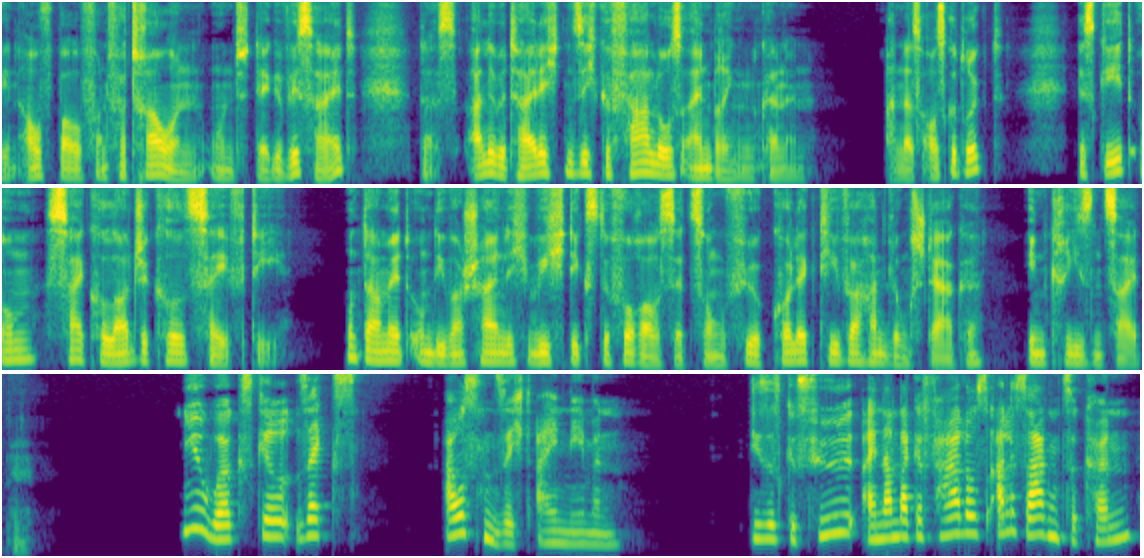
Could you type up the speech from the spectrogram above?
den Aufbau von Vertrauen und der Gewissheit, dass alle Beteiligten sich gefahrlos einbringen können. Anders ausgedrückt, es geht um Psychological Safety und damit um die wahrscheinlich wichtigste Voraussetzung für kollektive Handlungsstärke in Krisenzeiten. New Work Skill 6 Außensicht einnehmen. Dieses Gefühl, einander gefahrlos alles sagen zu können,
